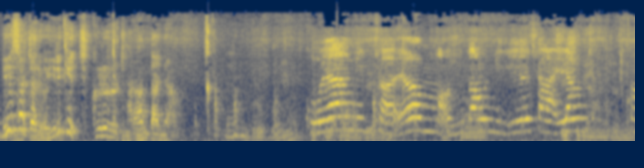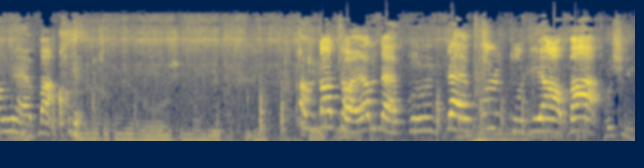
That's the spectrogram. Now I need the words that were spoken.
네 살짜리가 이렇게 글을 잘한다냐. 고양이 처럼 엉덩이를 사양 해봐. 크게. 판다처럼 대굴 대굴 그려봐. 더 시게.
